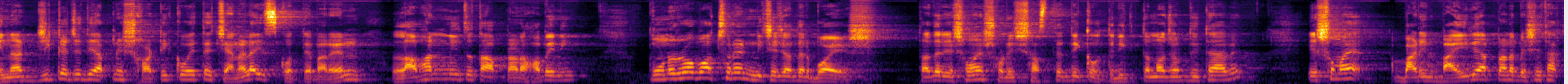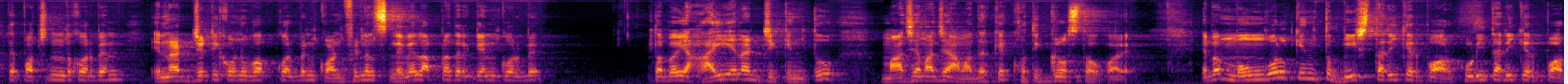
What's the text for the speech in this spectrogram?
এনার্জিকে যদি আপনি সঠিক ওয়েতে চ্যানেলাইজ করতে পারেন, লাভান্বিত তা আপনারা হবেনই। পনেরো বছরের নিচে যাদের বয়স, তাদের এ সময় শরীর স্বাস্থ্যের দিকে অতিরিক্ত নজর দিতে হবে। এ সময় বাড়ির বাইরে আপনারা বেশি থাকতে পছন্দ করবেন এনার্জেটিক অনুভব করবেন কনফিডেন্স লেভেল আপনাদের গেন করবে। তবে ওই হাই এনার্জি কিন্তু মাঝে মাঝে আমাদেরকে ক্ষতিগ্রস্তও করে। এবং মঙ্গল কিন্তু বিশ তারিখের পর, কুড়ি তারিখের পর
